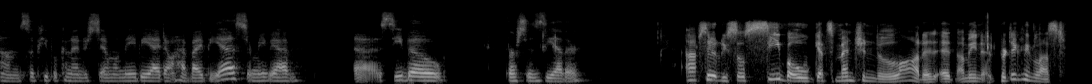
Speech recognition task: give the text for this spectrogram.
um, so people can understand? Well, maybe I don't have IBS, or maybe I have uh, SIBO versus the other. Absolutely. So SIBO gets mentioned a lot. It, it, I mean, particularly in the last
